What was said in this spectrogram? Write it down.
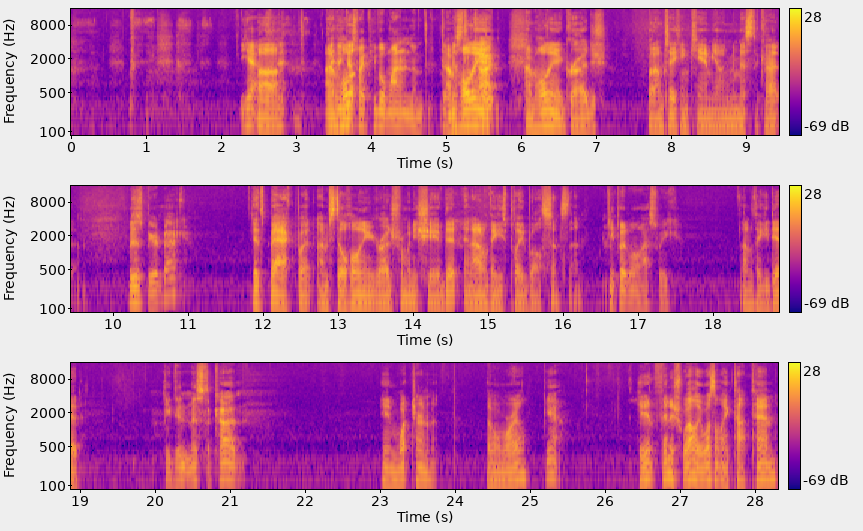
yeah, Uh, I I'm think hol- that's why people want him to, to I'm miss holding the a, cut. I'm holding a grudge, but I'm taking Cam Young to miss the cut. Was his beard back? It's back, but I'm still holding a grudge from when he shaved it, and I don't think he's played well since then. He played well last week. I don't think he did. He didn't miss the cut. In what tournament? The Memorial? Yeah, He didn't finish well. He wasn't like top 10.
